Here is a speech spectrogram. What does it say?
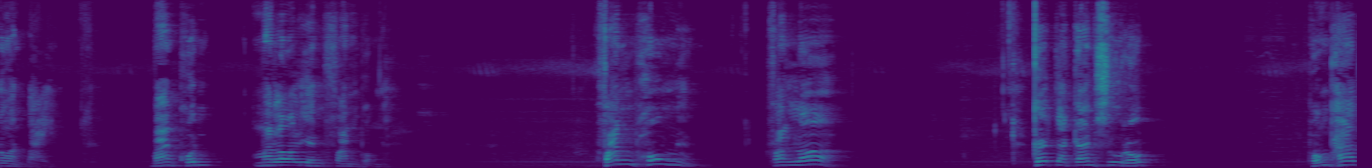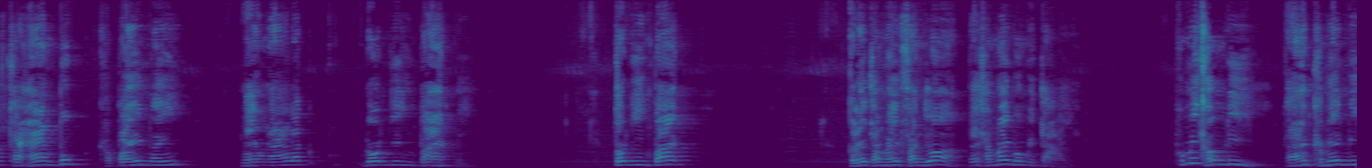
นอนไป บางคนมาล้อเลียนฟันผมเนี่ยฟันผมเนี่ยฟันล้อเกิดจากการสู้รบ ผมพาทหารบุกเข้าไปในแนวหนาแล้วโดนยิงปากนี่ตอนยิงปาก ก็เลยทำให้ฟันล่อแต่ทำให้ผมไม่ตาย ผมมีของดีทหารเขมรมี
